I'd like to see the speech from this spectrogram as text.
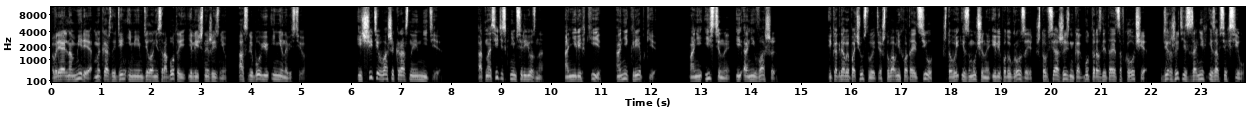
В реальном мире мы каждый день имеем дело не с работой и личной жизнью, а с любовью и ненавистью. Ищите ваши красные нити. Относитесь к ним серьезно. Они легки, они крепкие. Они истины, и они ваши. И когда вы почувствуете, что вам не хватает сил, что вы измучены или под угрозой, что вся жизнь как будто разлетается в клочья, держитесь за них изо всех сил.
